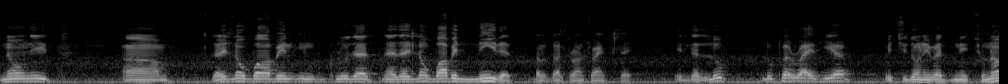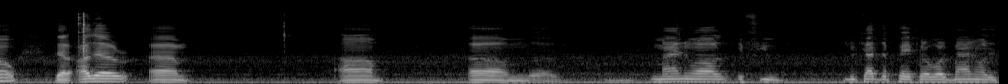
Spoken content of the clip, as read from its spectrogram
no need. Um, there is no bobbin included. There is no bobbin needed. But that's what I'm trying to say. It's a loop looper right here, which you don't even need to know. There are other um, um, um, uh, manual. If you look at the paperwork manual, it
